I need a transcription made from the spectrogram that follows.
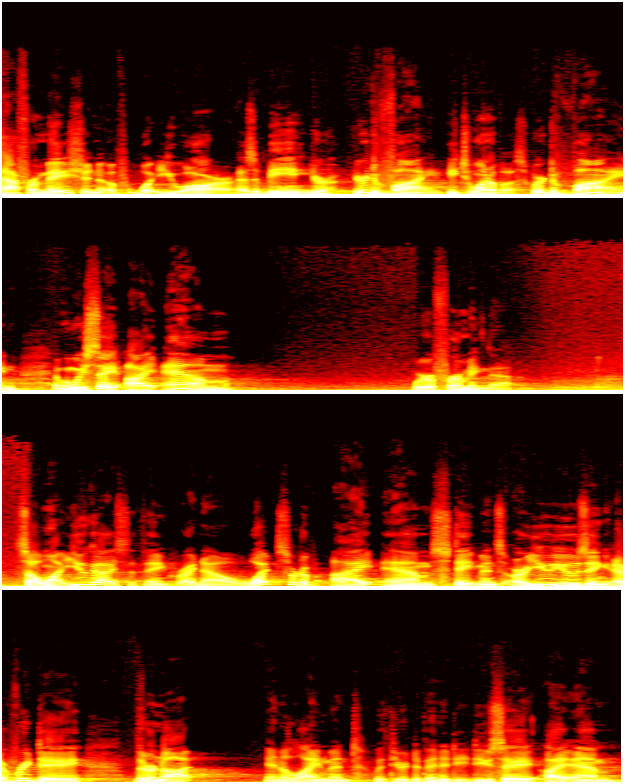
affirmation of what you are as a being. You're, you're divine, each one of us. We're divine. And when we say I am, we're affirming that. So I want you guys to think right now what sort of I am statements are you using every day that are not in alignment with your divinity? Do you say, I am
